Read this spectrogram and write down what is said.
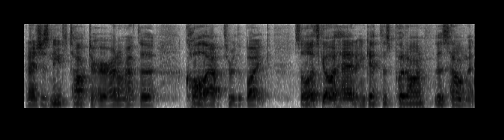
and I just need to talk to her. I don't have to call out through the bike. So let's go ahead and get this put on this helmet.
